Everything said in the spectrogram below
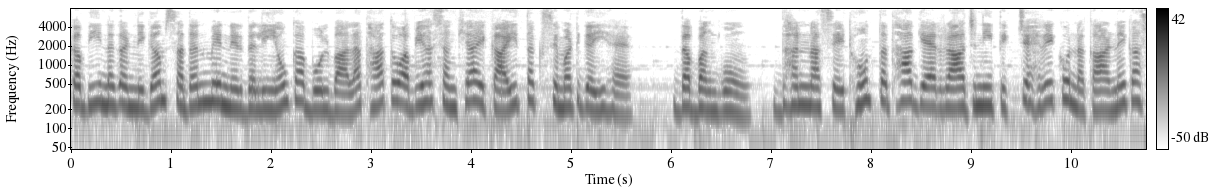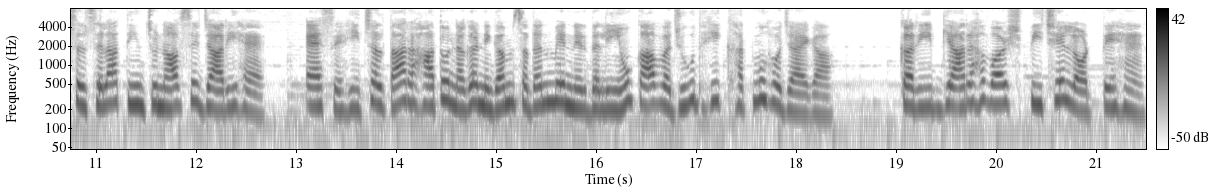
कभी नगर निगम सदन में निर्दलियों का बोलबाला था तो अब यह संख्या इकाई तक सिमट गई है। दबंगों धन्ना सेठों तथा गैर राजनीतिक चेहरे को नकारने का सिलसिला तीन चुनाव से जारी है। ऐसे ही चलता रहा तो नगर निगम सदन में निर्दलियों का वजूद ही खत्म हो जाएगा। करीब 11 वर्ष पीछे लौटते हैं।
